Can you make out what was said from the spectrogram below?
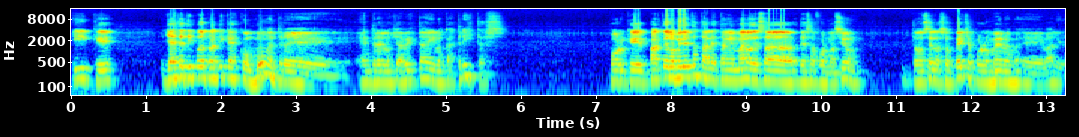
y que ya este tipo de práctica es común entre, entre los chavistas y los castristas. Porque parte de los medios estatales están en manos de esa, de esa formación. Entonces la sospecha por lo menos es válida.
